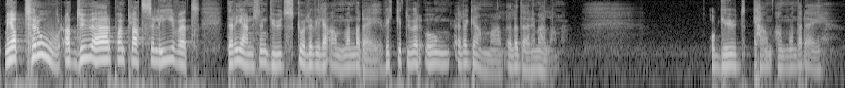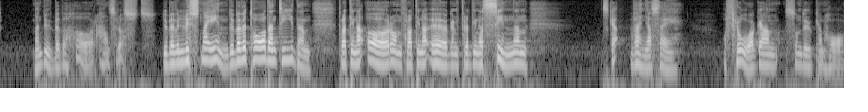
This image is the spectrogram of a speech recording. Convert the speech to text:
Men jag tror att du är på en plats i livet där egentligen Gud skulle vilja använda dig, vilket du är ung eller gammal eller däremellan. Och Gud kan använda dig. Men du behöver höra hans röst. Du behöver lyssna in, du behöver ta den tiden för att dina öron, för att dina ögon, för att dina sinnen ska vänja sig. Och frågan som du kan ha,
